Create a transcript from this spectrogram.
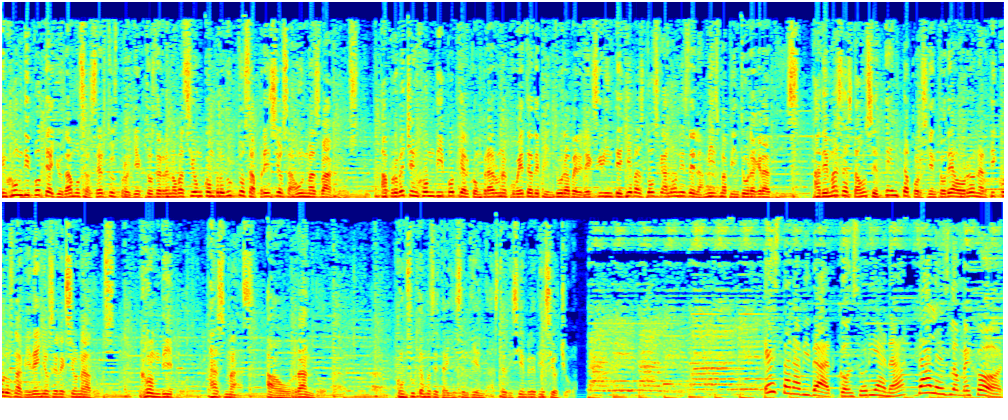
En Home Depot te ayudamos a hacer tus proyectos de renovación con productos a precios aún más bajos. Aprovecha en Home Depot que al comprar una cubeta de pintura Berelex Green te llevas dos galones de la misma pintura gratis. Además, hasta un 70% de ahorro en artículos navideños seleccionados. Home Depot. Haz más. Ahorrando. Consulta más detalles en tienda hasta diciembre 18. Navidad con Soriana, dales lo mejor.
